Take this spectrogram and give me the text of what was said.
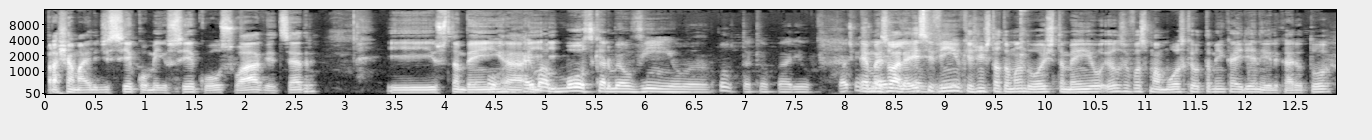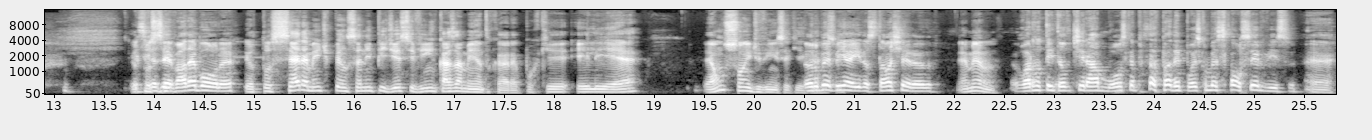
para chamar ele de seco ou meio seco ou suave, etc. E isso também. Porra, uh, uma e, mosca no meu vinho, mano. Puta que eu pariu. é, mas olha, esse vinho que a gente tá tomando hoje também, eu, eu, se eu fosse uma mosca, eu também cairia nele, cara. Eu tô. Eu esse tô reservado se... é bom, né? Eu tô seriamente pensando em pedir esse vinho em casamento, cara, porque ele é. É um sonho de vinho esse aqui. Eu cara, não bebi ainda, você tava cheirando. É mesmo? Agora eu tô tentando tirar a mosca para depois começar o serviço. É. Deixa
